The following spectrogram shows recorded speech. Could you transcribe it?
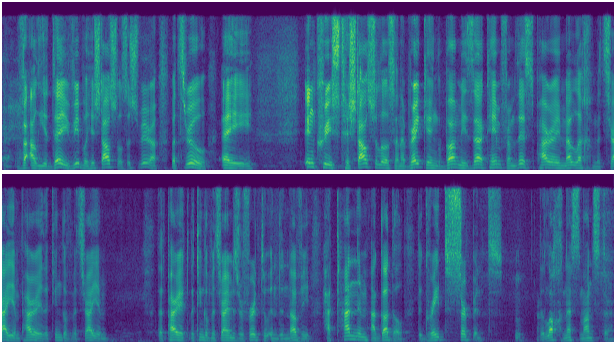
Va'al yedei shvira, but through a increased hishtalshalos and a breaking ba mizah came from this Pare Melech Mitzrayim, Pare the king of Mitzrayim. That Pare, the king of Mitzrayim, is referred to in the Navi Hatanim Hagadol, the great serpent, hmm. the Loch Ness monster,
